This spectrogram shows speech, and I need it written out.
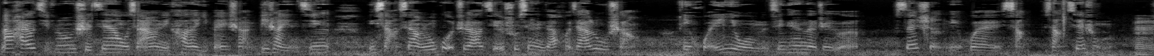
那还有几分钟时间，我想让你靠在椅背上，闭上眼睛，你想象如果治疗结束，现在你在回家路上，你回忆我们今天的这个 session，你会想想些什么？嗯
